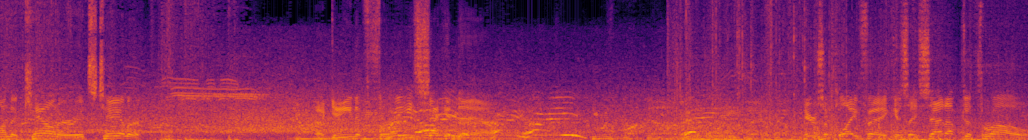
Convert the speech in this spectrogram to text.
On the counter, it's Taylor. A gain of three, second down. Here's a play fake as they set up to throw.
